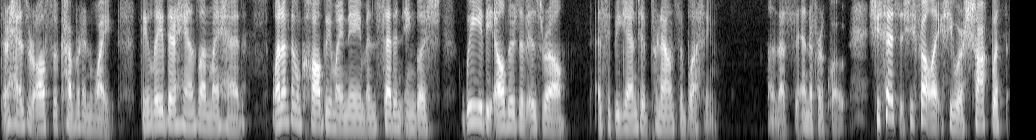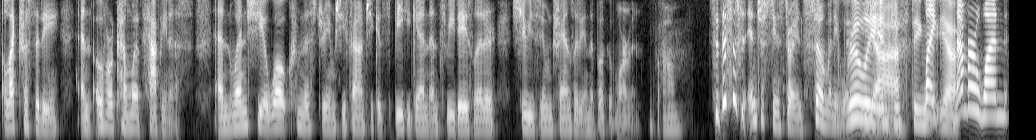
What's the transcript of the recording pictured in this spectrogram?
Their heads were also covered in white. They laid their hands on my head. One of them called me my name and said in English, We, the elders of Israel, as he began to pronounce a blessing. And that's the end of her quote. She says that she felt like she was shocked with electricity and overcome with happiness. And when she awoke from this dream, she found she could speak again. And three days later, she resumed translating the Book of Mormon. Wow. So this is an interesting story in so many ways. Really Yeah. interesting. Like yeah. number one,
